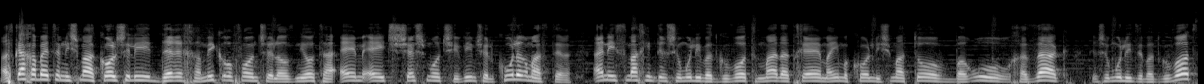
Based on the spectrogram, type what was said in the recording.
אז ככה בעצם נשמע הקול שלי דרך המיקרופון של האוזניות ה-MH670 של Cooler Master. אני אשמח אם תרשמו לי בתגובות מה דעתכם, האם הקול נשמע טוב, ברור, חזק. תרשמו לי את זה בתגובות,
